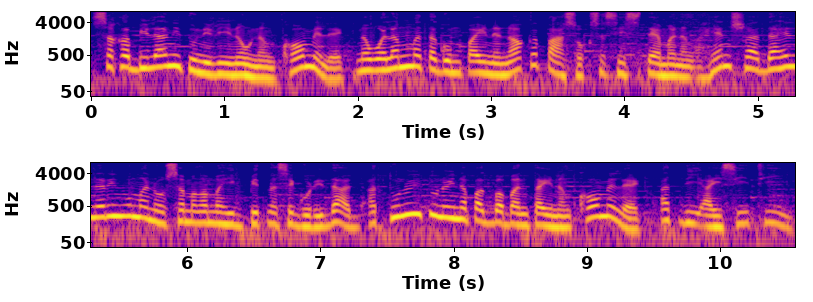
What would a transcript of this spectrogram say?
Sa kabila nito nilinaw ng Comelec na walang matagumpay na nakapasok sa sistema ng ahensya dahil na rin umano sa mga mahigpit na seguridad at tuloy-tuloy na pagbabantay ng Comelec at DICT.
